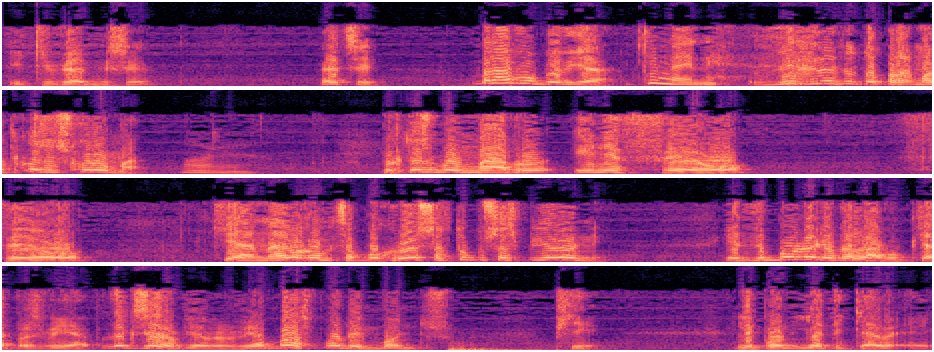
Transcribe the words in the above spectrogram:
η κυβέρνηση, έτσι, μπράβο παιδιά, Τι μένει. δείχνετε το πραγματικό σας χρώμα. Ωραία. Που εκτός από μαύρο είναι θεό, θεό και ανάλογα με τις αποχρώσεις αυτού που σας πληρώνει. Γιατί δεν μπορώ να καταλάβω ποια πρεσβεία, δεν ξέρω ποια πρεσβεία, μπορεί να πούνε οι μόνοι τους. Ποιοι. Λοιπόν, γιατί και, ε, ε,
